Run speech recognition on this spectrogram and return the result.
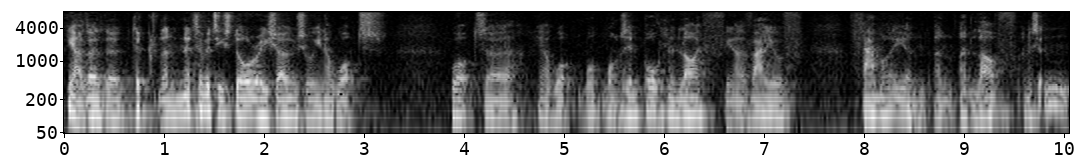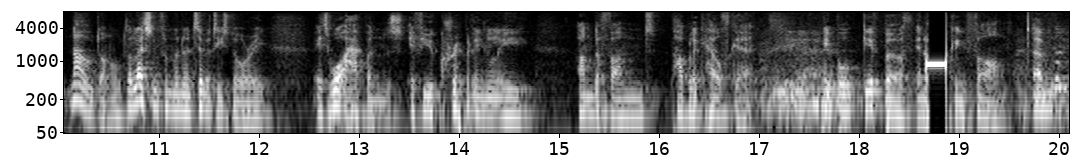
you know, the, the, the, the nativity story shows you know what's what uh, you know what, what what's important in life. You know, the value of family and, and, and love. And he said, No, Donald, the lesson from the Nativity story is what happens if you cripplingly underfund public health care. People give birth in a fucking farm. Um,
